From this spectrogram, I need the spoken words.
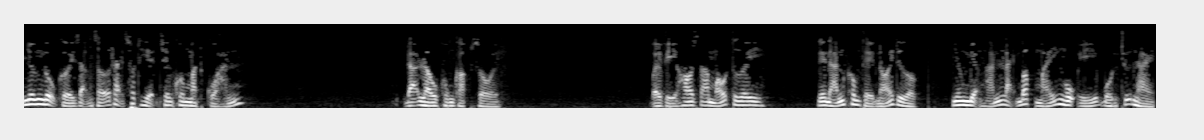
nhưng nụ cười rạng rỡ lại xuất hiện trên khuôn mặt của hắn. Đã lâu không gặp rồi. Bởi vì ho ra máu tươi, nên hắn không thể nói được, nhưng miệng hắn lại bấp máy ngụ ý bốn chữ này.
